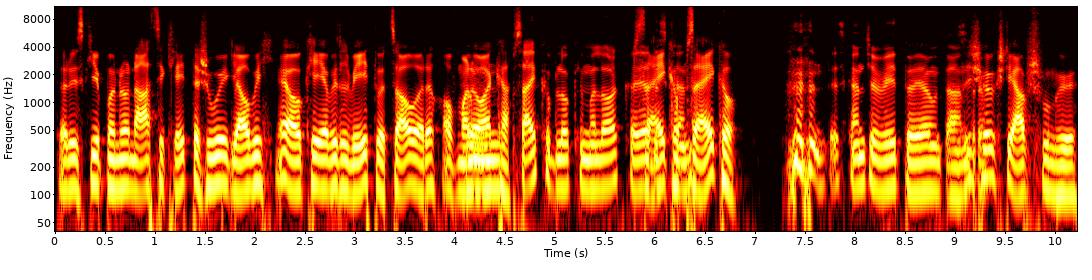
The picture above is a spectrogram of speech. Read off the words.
Da riskiert man nur nasse Kletterschuhe, glaube ich. Ja, okay, ein bisschen weh tut's auch, oder? Auf Mallorca. Psycho-Block in Mallorca, ja, das, Psycho, Psycho. das kann schon wehtun, ja, unter Das ist anderem. höchste Absprunghöhe.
